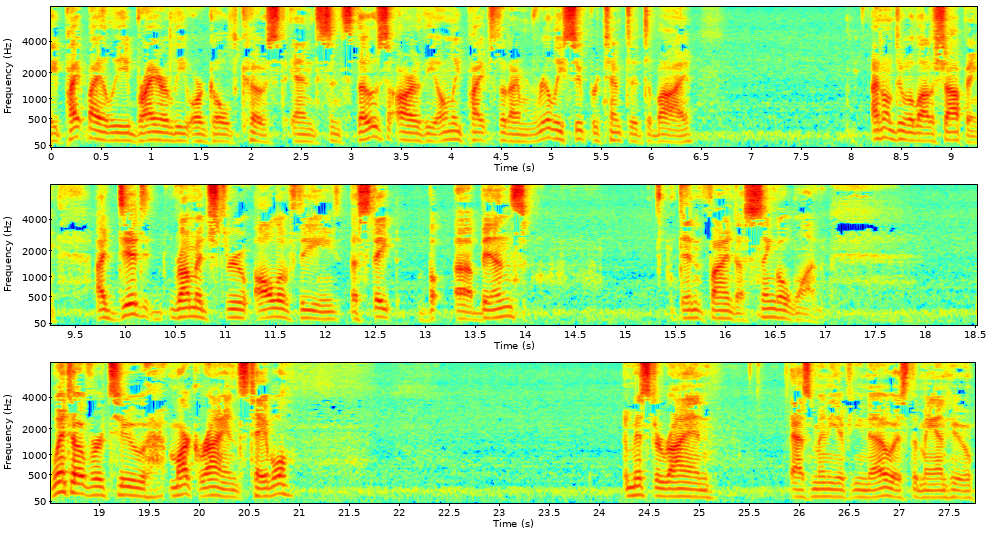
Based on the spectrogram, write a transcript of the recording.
a Pipe by Lee, Briar Lee, or Gold Coast. And since those are the only pipes that I'm really super tempted to buy, I don't do a lot of shopping. I did rummage through all of the estate uh, bins. Didn't find a single one. Went over to Mark Ryan's table. Mr. Ryan, as many of you know, is the man who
